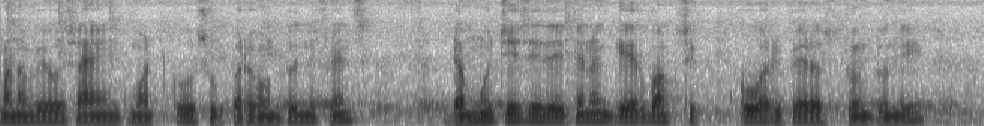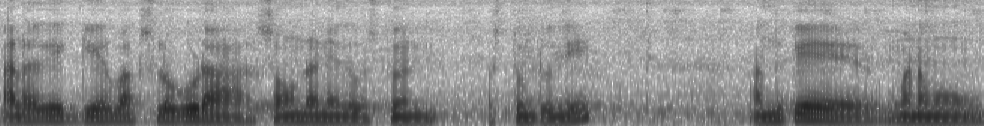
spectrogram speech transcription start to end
మన వ్యవసాయంకి మటుకు సూపర్గా ఉంటుంది ఫ్రెండ్స్. డమ్ము చేసేది అయితేనే గేర్ బాక్స్ ఎక్కువ రిపేర్ వస్తుంటుంది. అలాగే గేర్ బాక్స్లో కూడా సౌండ్ అనేది వస్తు వస్తుంటుంది. అందుకే మనము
